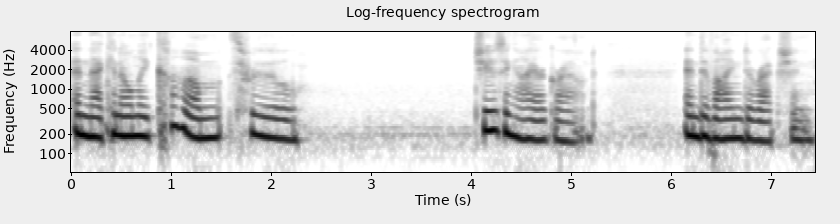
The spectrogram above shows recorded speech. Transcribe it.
And that can only come through choosing higher ground and divine direction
